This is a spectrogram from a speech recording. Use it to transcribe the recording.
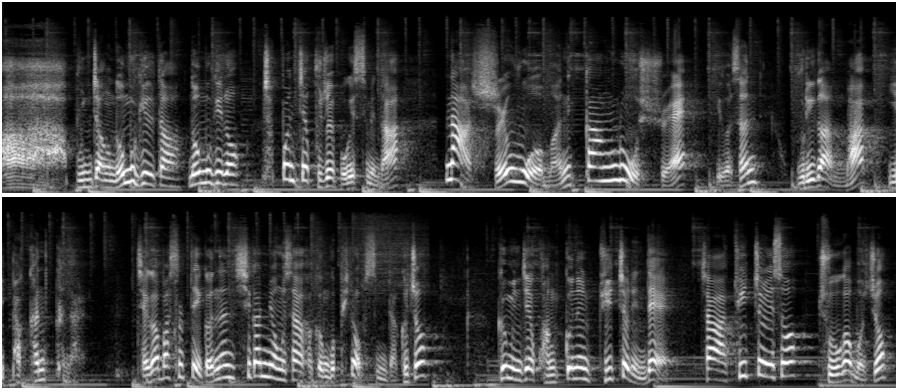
아, 문장 너무 길다. 너무 길어. 첫 번째 구절 보겠습니다. 那时我们刚入学. 이것은 우리가 막 입학한 그날. 제가 봤을 때 이거는 시간 명사 가까운 거 필요 없습니다. 그죠? 그럼 이제 관건은 뒷절인데 자, 뒷절에서 주어가 뭐죠?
